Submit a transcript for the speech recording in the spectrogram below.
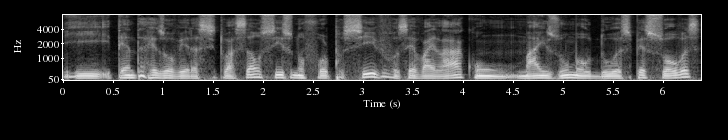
e, e, tenta resolver a situação. Se isso não for possível, você vai lá com mais uma ou duas pessoas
